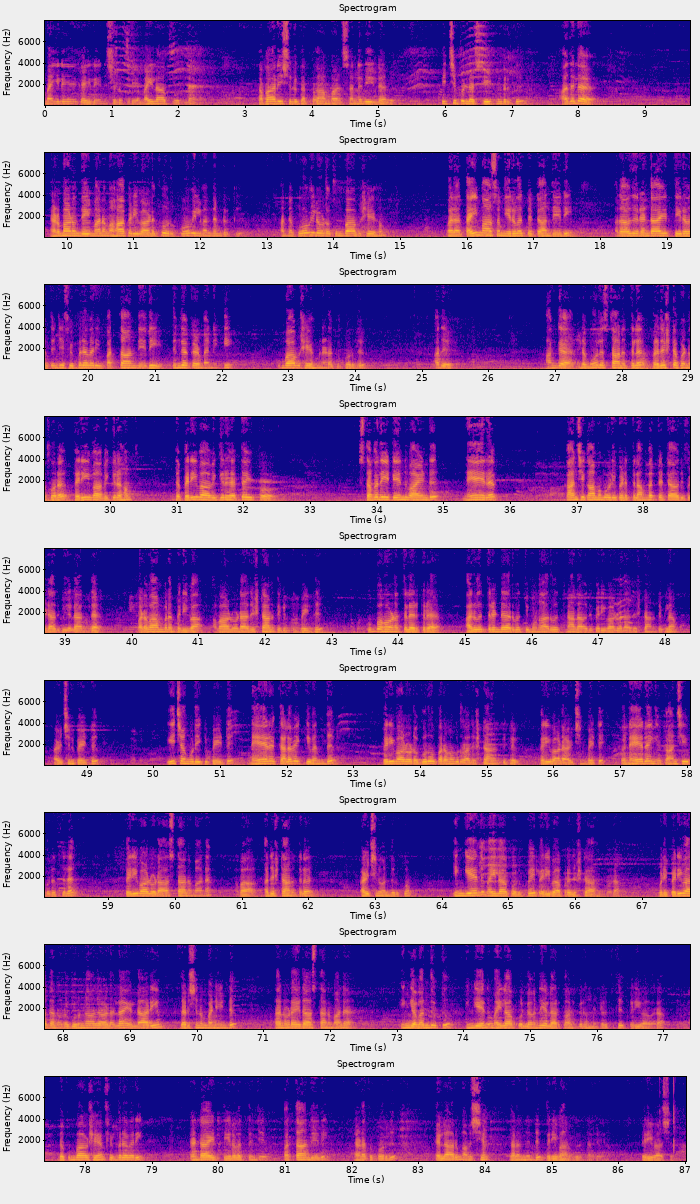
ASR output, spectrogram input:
மயிலே கையிலேன்னு சொல்லக்கூடிய மயிலாப்பூரில் கபாலீஸ்வரர் கற்பகாம்பாள் சன்னதியில் பிச்சுப்பிள்ளை ஸ்ட்ரீட்னு இருக்கு. அதில் நடமாடும் தெய்வமான மகாபெரிவாளுக்கு ஒரு கோவில் வந்துன்னு அந்த கோவிலோட கும்பாபிஷேகம் வர தை மாதம் இருபத்தெட்டாம் தேதி அதாவது ரெண்டாயிரத்தி இருபத்தஞ்சி பிப்ரவரி பத்தாம் தேதி திங்கட்கிழமை அன்னைக்கு கும்பாபிஷேகம் நடக்க போகிறது அது அங்க இந்த மூலஸ்தானத்துல பிரதிஷ்டை பண்ண போற பெரியவா விக்கிரகம் இந்த பெரியவா விக்கிரகத்தை இப்போ ஸ்தபதியிட்டேந்து வாங்கிட்டு நேர காஞ்சி காமகோடி பீடத்துல ஐம்பத்தெட்டாவது பீடாதிபதிகளா இருந்த வடவாம்பலம் பெரியவா அவளோட அதிஷ்டானத்துக்கு எடுத்துட்டு போயிட்டு கும்பகோணத்துல இருக்கிற அறுபத்தி ரெண்டு அறுபத்தி மூணு அறுபத்தி நாலாவது பெரியவாளோட அதிஷ்டானத்துக்கெல்லாம் அழிச்சுன்னு போயிட்டு ஈச்சங்குடிக்கு போயிட்டு நேர கலவைக்கு வந்து பெரிவாளோட குரு பரமகுரு அதிஷ்டானத்துக்கு பெரிவாளை அழிச்சுன்னு போயிட்டு இப்போ நேராக இங்க காஞ்சிபுரத்துல பெரிவாளோட ஆஸ்தானமான அவ அதிஷ்டானத்துல அழிச்சுன்னு வந்திருக்கோம். இங்கேருந்து மயிலாப்பூருக்கு போய் பெரிவா பிரதிஷ்டா ஆக போறா. இப்படி பெரிவா தன்னோட குருநாதாளெல்லாம் எல்லாரையும் தரிசனம் பண்ணிட்டு தன்னோட யதாஸ்தானமான இங்க வந்துட்டு இங்கேருந்து மயிலாப்பூர்ல வந்து எல்லாருக்கும் அனுகிரகம் பண்றதுக்கு பெரியவா வரா. இந்த கும்பாபிஷேகம் பிப்ரவரி ரெண்டாயிரத்தி இருபத்தஞ்சு பத்தாம் தேதி நடக்க போறது. എല്ലാവരും അവശ്യം കലന്നിന്റെ പെരിവാനന്ദത്തിൽ തടയണം പെരിവാശനം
